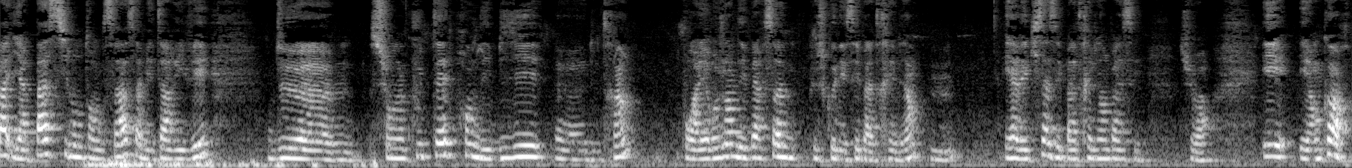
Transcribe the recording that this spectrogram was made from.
pas, il n'y a pas si longtemps que ça, ça m'est arrivé de, euh, sur un coup de tête, prendre des billets euh, de train pour aller rejoindre des personnes que je connaissais pas très bien Mhm. et avec qui ça s'est pas très bien passé, tu vois. Et, et encore,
